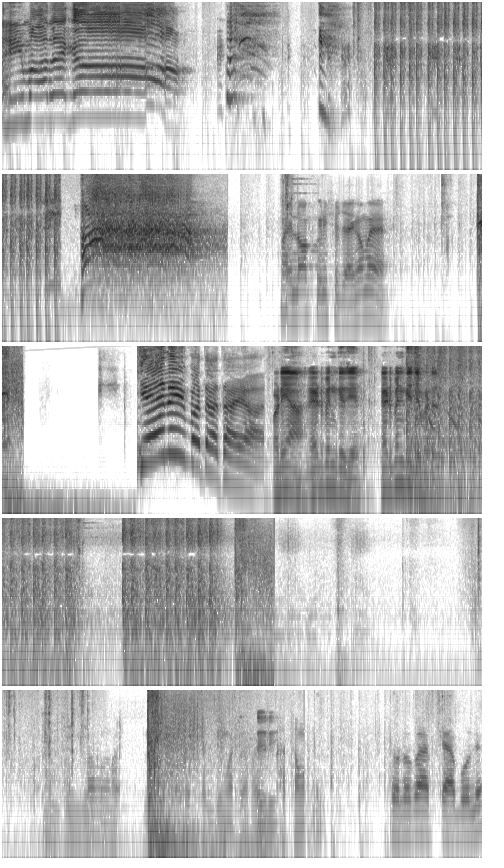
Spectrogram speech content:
नहीं मारेगा। भाई लॉक फिनिश हो जाएगा मैं। ये नहीं पता था यार। बढ़िया रेड पिन कीजिए रेड पिन कीजिए बेटा। खत्म। चलो भाई आप क्या बोले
